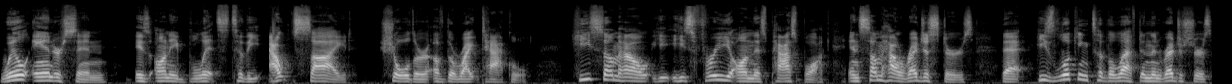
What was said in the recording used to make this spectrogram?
Will Anderson is on a blitz to the outside shoulder of the right tackle he somehow he, he's free on this pass block and somehow registers that he's looking to the left and then registers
